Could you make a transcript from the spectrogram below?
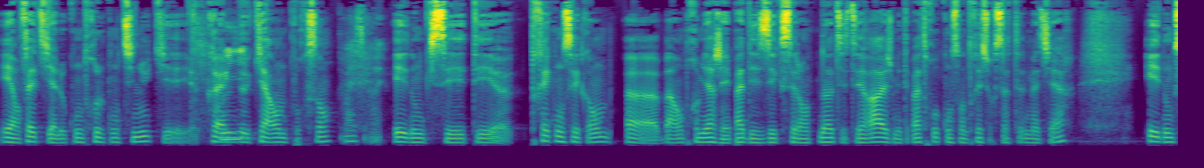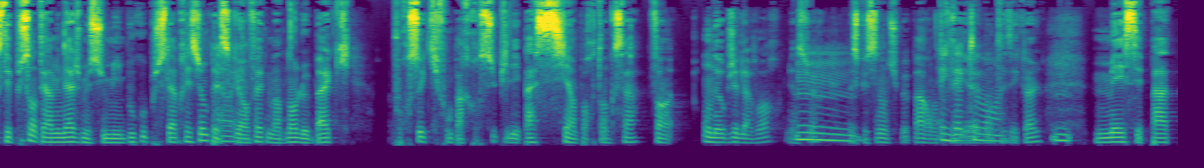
Et en fait, il y a le contrôle continu qui est quand même de 40%. Ouais, c'est vrai. Et donc c'était euh, très conséquent. Euh, bah en première, j'avais pas des excellentes notes, etc. Et je m'étais pas trop concentré sur certaines matières. Et donc c'était plus en terminale, je me suis mis beaucoup plus la pression parce ah que en fait maintenant le bac pour ceux qui font parcoursup, il est pas si important que ça. Enfin, on est obligé de l'avoir, bien sûr, hmm. parce que sinon tu peux pas rentrer euh, dans tes écoles. Hmm. Mais c'est pas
